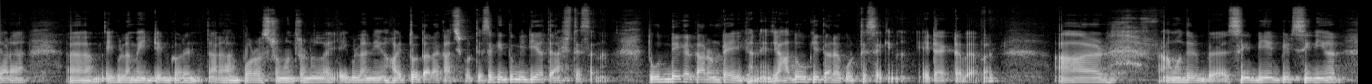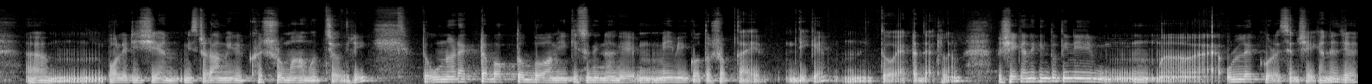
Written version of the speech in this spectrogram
যারা এগুলা মেনটেন করেন, তারা পররাষ্ট্র মন্ত্রণালয়, এগুলা নিয়ে হয়তো তারা কাজ করতেছে, কিন্তু মিডিয়াতে আসতেছে না। তো উদ্বেগের কারণটা এইখানে যে আদৌ কি তারা করতেছে কিনা, এটা একটা ব্যাপার। আর আমাদের বিএনপির senior politician Mister Amir Khasru Mahmud Chowdhury. তো ওনার একটা বক্তব্য আমি কিছুদিন আগে মেবি গত সপ্তাহের দিকে তো একটা দেখলাম। তো সেখানে কিন্তু তিনি উল্লেখ করেছেন সেখানে যে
